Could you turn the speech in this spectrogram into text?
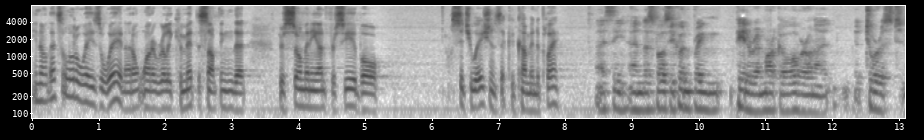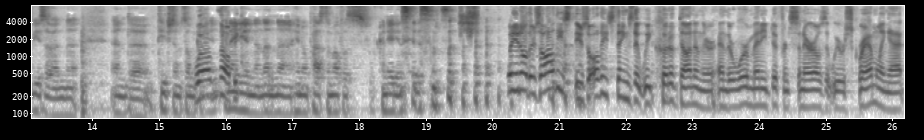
you know, that's a little ways away, and I don't want to really commit to something that there's so many unforeseeable situations that could come into play. I see. And I suppose you couldn't bring Peter and Marco over on a, a tourist visa and uh, and uh, teach them some Well, Canadian, no, Canadian and then uh, you know pass them off as Canadian citizens. Well, you know, there's all these there's all these things that we could have done, and there and there were many different scenarios that we were scrambling at,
